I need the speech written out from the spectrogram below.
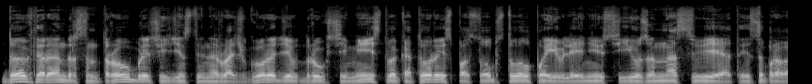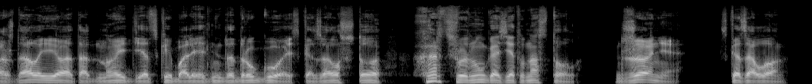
Доктор Андерсон Троубридж, единственный врач в городе, друг семейства, который способствовал появлению Сьюзан на свет и сопровождал ее от одной детской болезни до другой, сказал, что... Харт швырнул газету на стол. «Джонни, сказал он.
